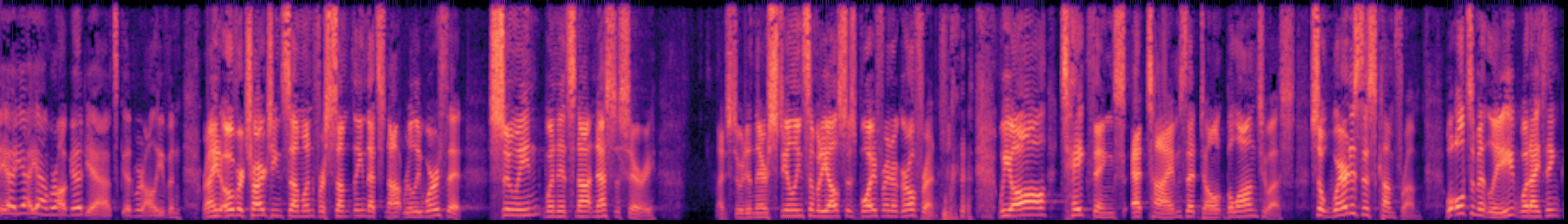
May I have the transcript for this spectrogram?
yeah, yeah, yeah, we're all good. Yeah, it's good. We're all even, right? Overcharging someone for something that's not really worth it. Suing when it's not necessary. I just threw it in there. Stealing somebody else's boyfriend or girlfriend. we all take things at times that don't belong to us. So, where does this come from? Well, ultimately, what I think,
